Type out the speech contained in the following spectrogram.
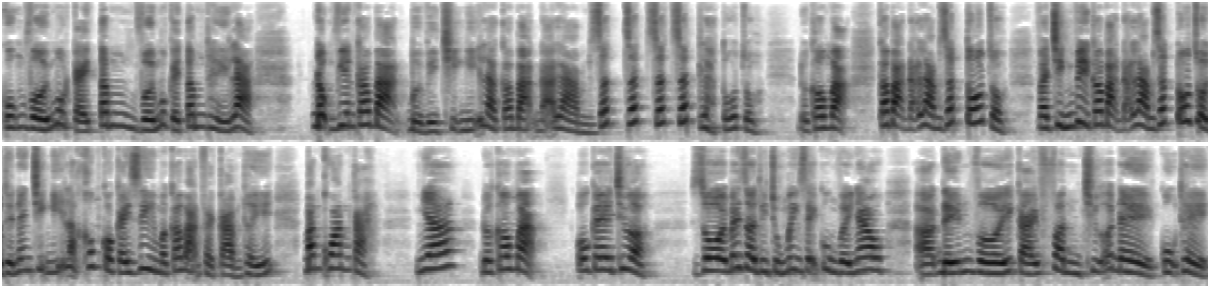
Cũng với một cái tâm, với một cái tâm thế là động viên các bạn Bởi vì chị nghĩ là các bạn đã làm rất rất rất rất là tốt rồi được không ạ? Các bạn đã làm rất tốt rồi Và chính vì các bạn đã làm rất tốt rồi Thế nên chị nghĩ là không có cái gì mà các bạn phải cảm thấy băn khoăn cả Nhá, được không ạ? Ok chưa? Rồi bây giờ thì chúng mình sẽ cùng với nhau à, đến với cái phần chữa đề cụ thể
